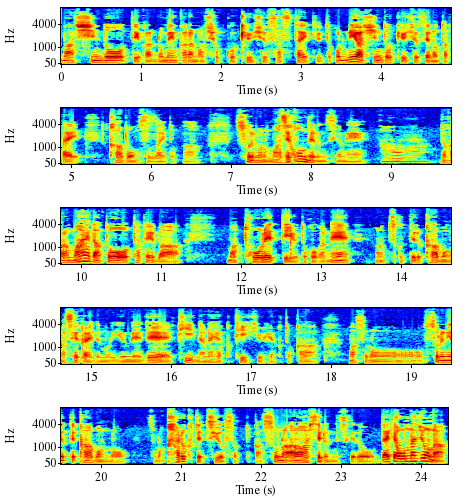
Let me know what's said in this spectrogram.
まあ、振動っていうか路面からのショックを吸収させたいというところには振動吸収性の高いカーボン素材とかそういうものを混ぜ込んでるんですよね。あだから前だと例えば、まあ、東レっていうところがねあの作ってるカーボンが世界でも有名で T700、T900 とか、まあ、そのそれによってカーボンのその軽くて強さとかそういうのを表してるんですけど大体同じような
